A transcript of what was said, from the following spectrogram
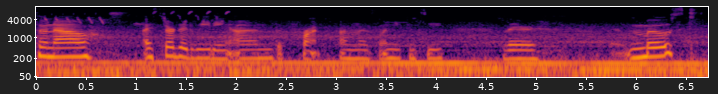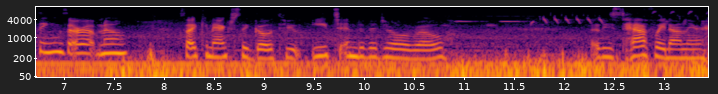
So now I started weeding on the front on this one. You can see there most things are up now, so I can actually go through each individual row, at least halfway down there,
